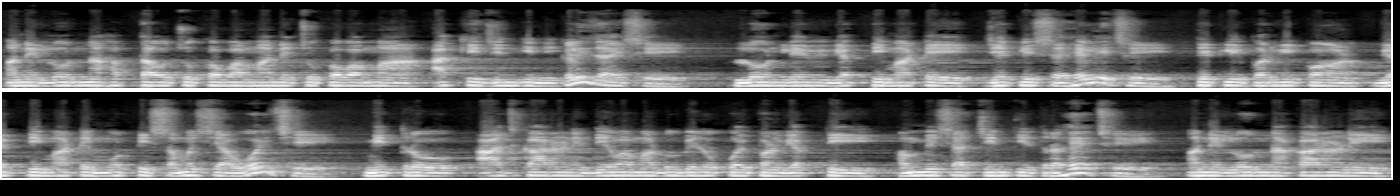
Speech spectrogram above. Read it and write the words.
અને લોનના હપ્તાઓ ચૂકવવામાં ને ચૂકવવામાં આખી જિંદગી નીકળી જાય છે. લોન લેવી વ્યક્તિ માટે જેટલી સહેલી છે, તેટલી ભરવી પણ વ્યક્તિ માટે મોટી સમસ્યા હોય છે. મિત્રો આ જ કારણે દેવામાં ડૂબેલો કોઈ પણ વ્યક્તિ હંમેશા ચિંતિત રહે છે અને લોનના કારણે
